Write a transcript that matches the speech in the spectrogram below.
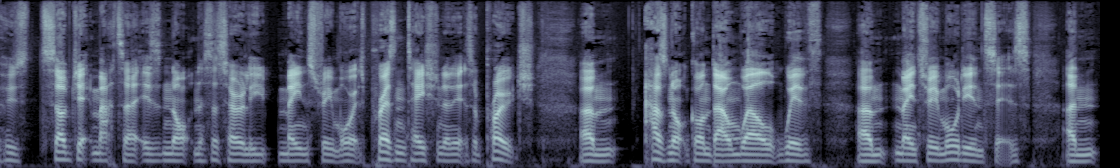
whose subject matter is not necessarily mainstream, or its presentation and its approach um, has not gone down well with um, mainstream audiences, and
